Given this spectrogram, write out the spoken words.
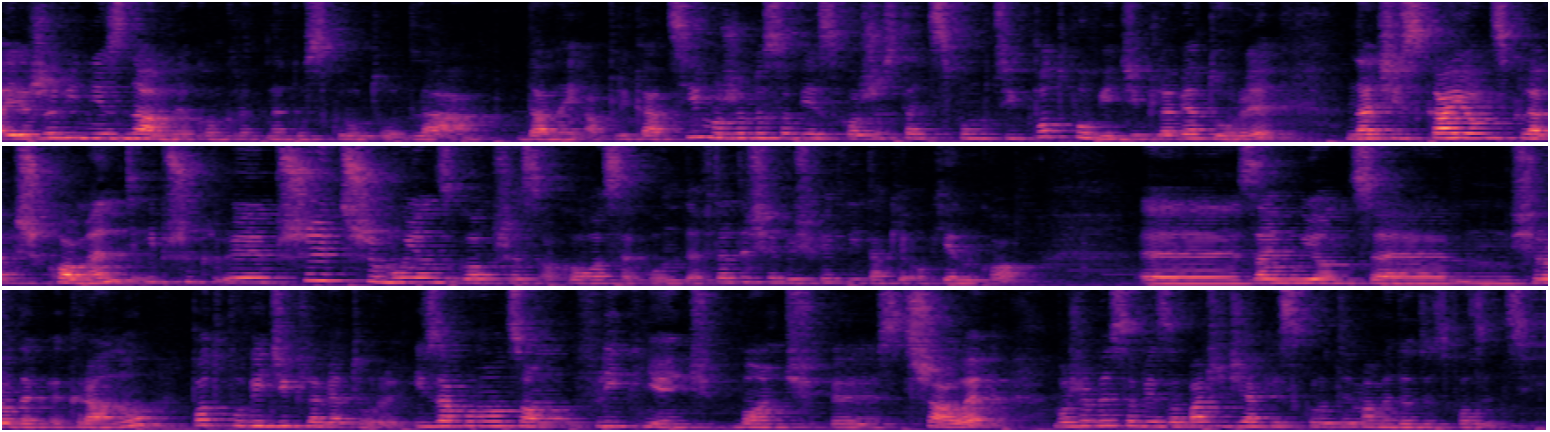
a jeżeli nie znamy konkretnego skrótu dla danej aplikacji, możemy sobie skorzystać z funkcji podpowiedzi klawiatury, naciskając klawisz Command i przy, y, przytrzymując go przez około sekundę. Wtedy się wyświetli takie okienko y, zajmujące mm, środek ekranu podpowiedzi klawiatury i za pomocą fliknięć bądź y, strzałek możemy sobie zobaczyć, jakie skróty mamy do dyspozycji.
